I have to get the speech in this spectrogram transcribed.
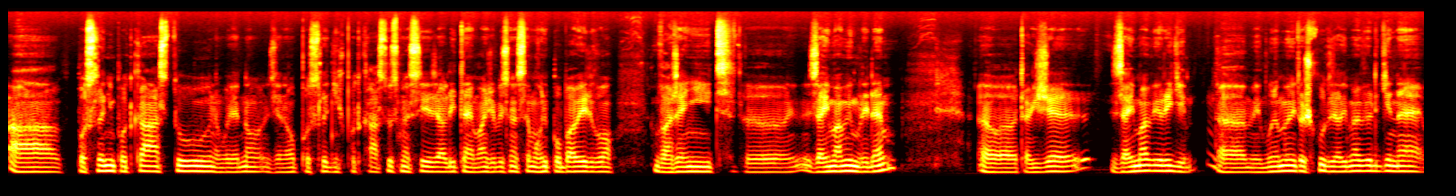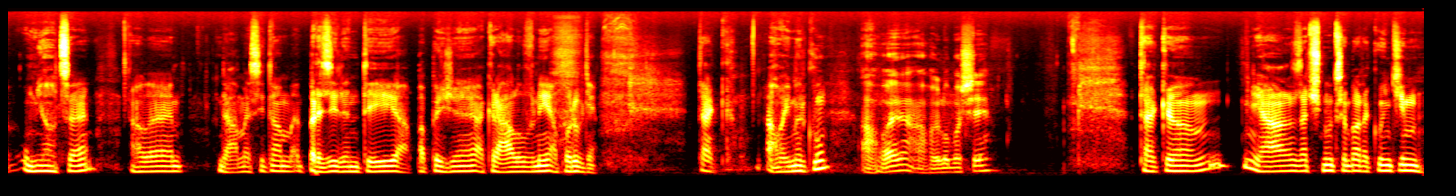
a v posledním podcastu, nebo jedno z jednoho posledních podcastů jsme si dali téma, že bychom se mohli pobavit o vaření s eh, zajímavým lidem. Eh, takže zajímaví lidi. My budeme mít trošku zajímaví lidi, ne umělce, ale dáme si tam prezidenty a papeže a královny a podobně. Tak, ahoj Mirku. Ahoj, ahoj Luboši. Tak ehm, já začnu třeba takovým tím,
